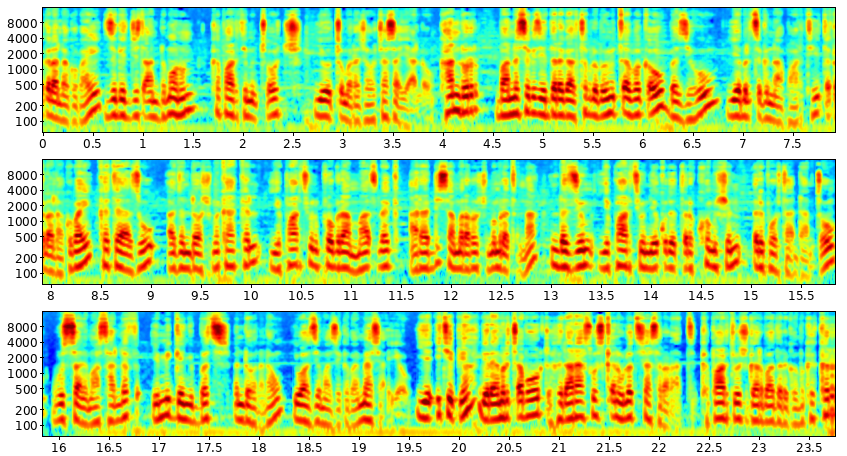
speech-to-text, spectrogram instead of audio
ጠቅላላ ጉባኤ ዝግጅት አንድ መሆኑን ከፓርቲ ምንጮች የወጡ መረጃዎች ያሳያሉ። ከአንድ ወር ባነሰ ጊዜ ይደረጋል ተብሎ በሚጠበቀው በዚሁ የብልጽግና ፓርቲ ጠቅላላ ጉባኤ ከተያዙ አጀንዳዎች መካከል የፓርቲውን ፕሮግራም ማጽደቅ፣ አዳዲስ አመራሮች መምረጥና እንደዚሁም የፓርቲውን የቁጥጥር ኮሚሽን ሪፖርት አዳምጦ ውሳኔ ማሳለፍ የሚገኙበት እንደሆነ ነው የዋዜማ ዘገባ የሚያሳየው። የኢትዮጵያ ብሔራዊ ምርጫ ቦርድ ህዳር 23 ቀን 2014 ከፓርቲዎች ጋር ባደረገው ምክክር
